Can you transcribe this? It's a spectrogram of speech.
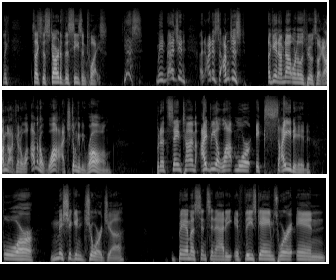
Like it's like the start of the season twice. Yes. I mean, imagine. I, I just, I'm just, again, I'm not one of those people that's like, I'm not going to. I'm going to watch. Don't get me wrong. But at the same time, I'd be a lot more excited for Michigan, Georgia, Bama, Cincinnati if these games were in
